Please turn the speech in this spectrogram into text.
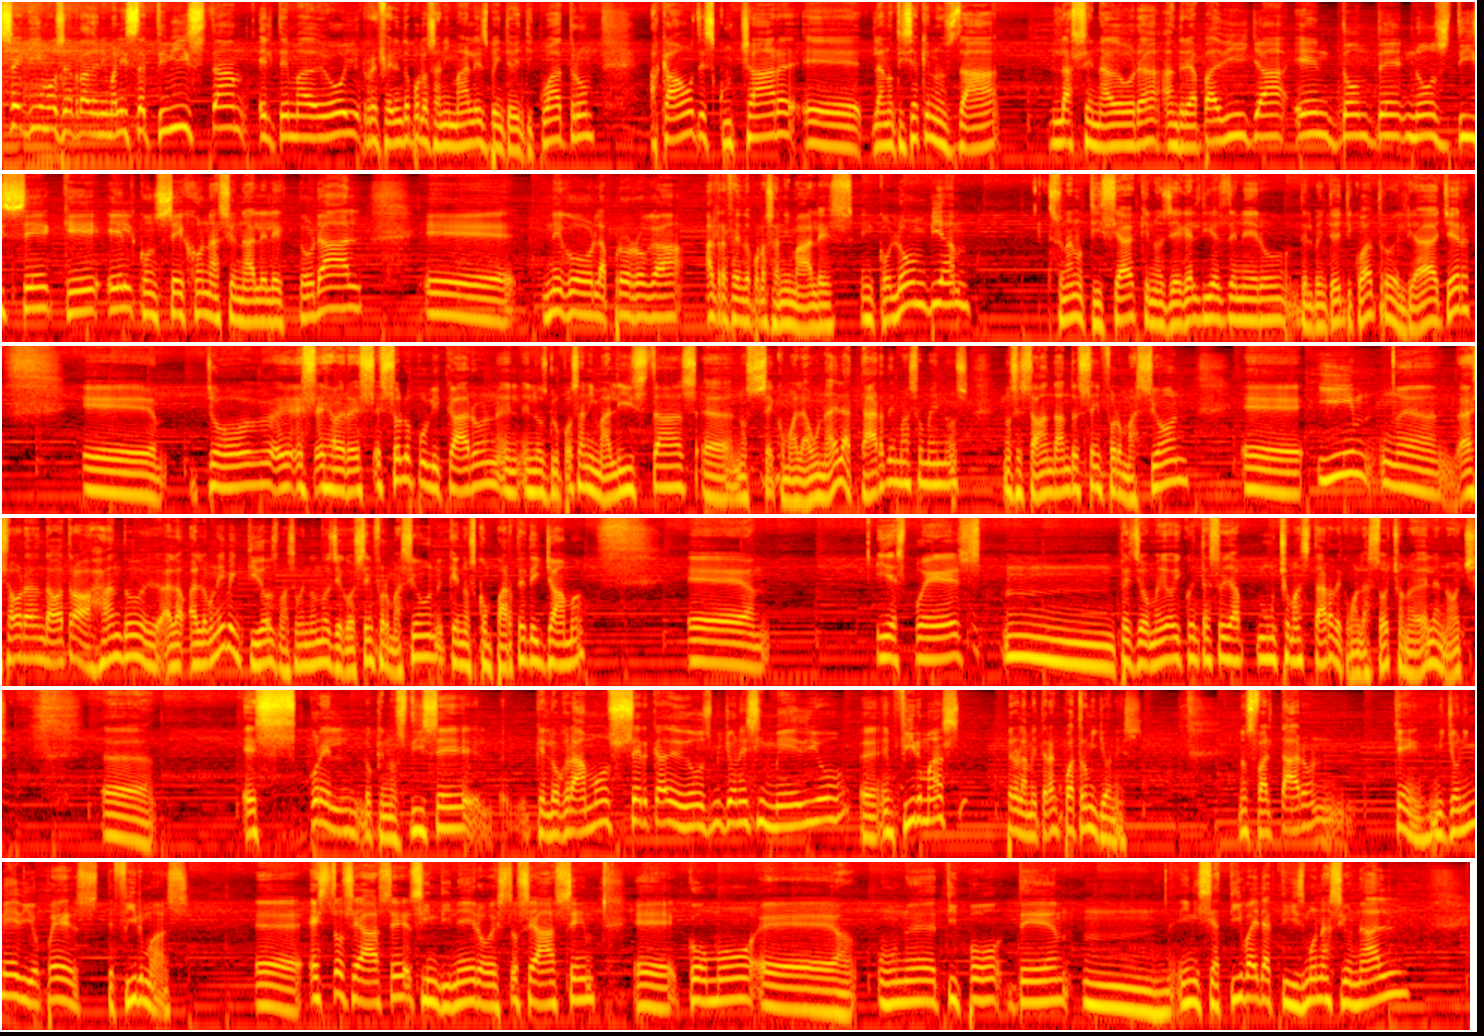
Seguimos en Radio Animalista Activista. El tema de hoy, referendo por los animales 2024. Acabamos de escuchar eh, la noticia que nos da la senadora Andrea Padilla, en donde nos dice que el Consejo Nacional Electoral eh, negó la prórroga al referendo por los animales en Colombia. Es una noticia que nos llega el 10 de enero del 2024, el día de ayer. Eh, yo, es, es- a ver, es- esto lo publicaron en, los grupos animalistas, eh, no sé, como a la una de la tarde más o menos, nos estaban dando esta información. eh, y mm, eh, a esa hora andaba trabajando, eh, a la, a la 1 y 22 más o menos nos llegó esta información que nos comparte de llama. Eh, y después, mm, pues yo me doy cuenta de esto ya mucho más tarde, como a las 8 o 9 de la noche. Eh, es cruel lo que nos dice que logramos cerca de 2 millones y medio eh, en firmas, pero la meta eran 4 millones. Nos faltaron, ¿qué? Millón y medio, pues, de firmas. Eh, esto se hace sin dinero, esto se hace como un tipo de mm, iniciativa y de activismo nacional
